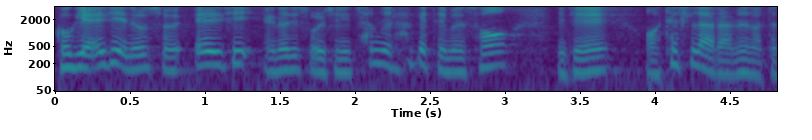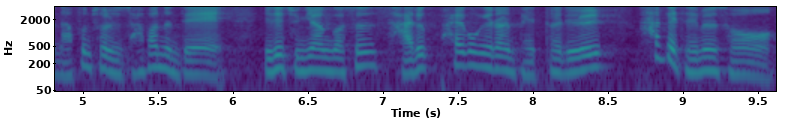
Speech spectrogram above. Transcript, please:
거기에 LG 에너지, LG 에너지 솔루션이 참여를 하게 되면서 이제 어, 테슬라라는 어떤 납품처를 잡았는데 이제 중요한 것은 4680이라는 배터리를 하게 되면서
